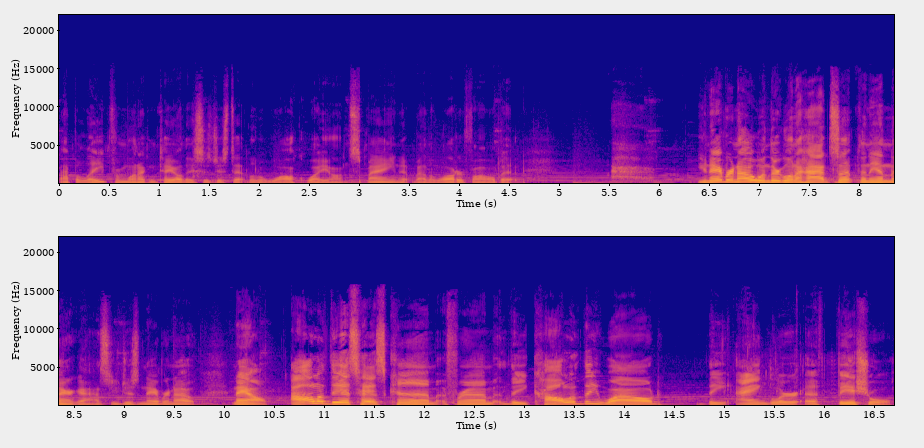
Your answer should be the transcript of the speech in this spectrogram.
I believe, from what I can tell, this is just that little walkway on Spain up by the waterfall, but you never know when they're going to hide something in there, guys. You just never know. Now, all of this has come from the Call of the Wild, the Angler official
